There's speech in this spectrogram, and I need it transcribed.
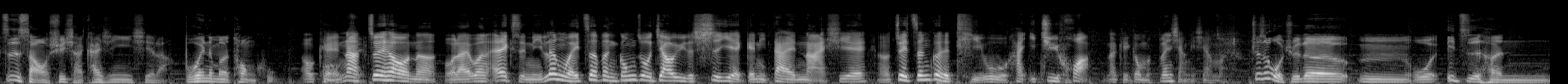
至少学起来开心一些啦，不会那么痛苦。OK，那最后呢，我来问 Alex，你认为这份工作教育的事业给你带来哪些呃最珍贵的体悟和一句话？那可以跟我们分享一下吗？就是我觉得，嗯，我一直很。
